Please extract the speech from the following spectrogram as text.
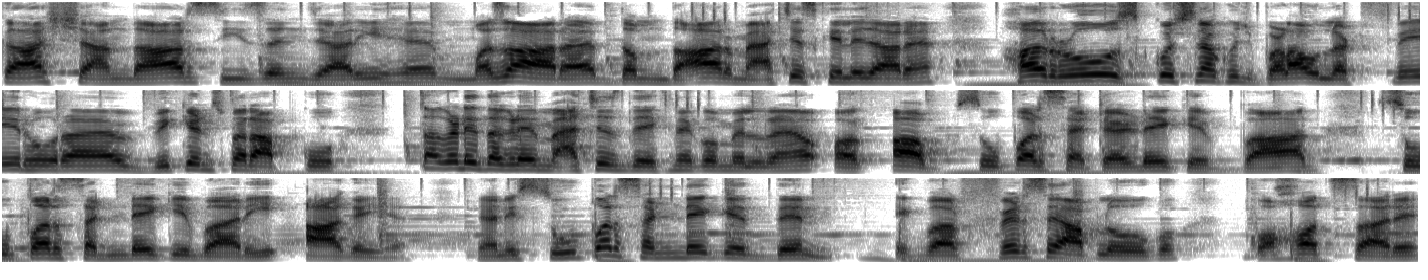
का शानदार सीज़न जारी है, मज़ा आ रहा है, दमदार मैचेस खेले जा रहे हैं। हर रोज़ कुछ ना कुछ बड़ा उलटफेर हो रहा है वीकेंड्स पर आपको तगड़े तगड़े मैचेस देखने को मिल रहे हैं और अब सुपर सैटरडे के बाद सुपर संडे की बारी आ गई है। यानी सुपर संडे के दिन एक बार फिर से आप लोगों को बहुत सारे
